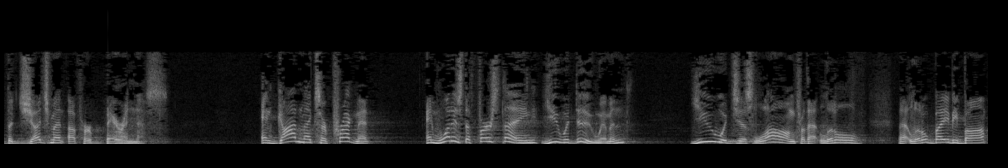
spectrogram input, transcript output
the judgment of her barrenness. And God makes her pregnant, and what is the first thing you would do, women? You would just long for that little that little baby bump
